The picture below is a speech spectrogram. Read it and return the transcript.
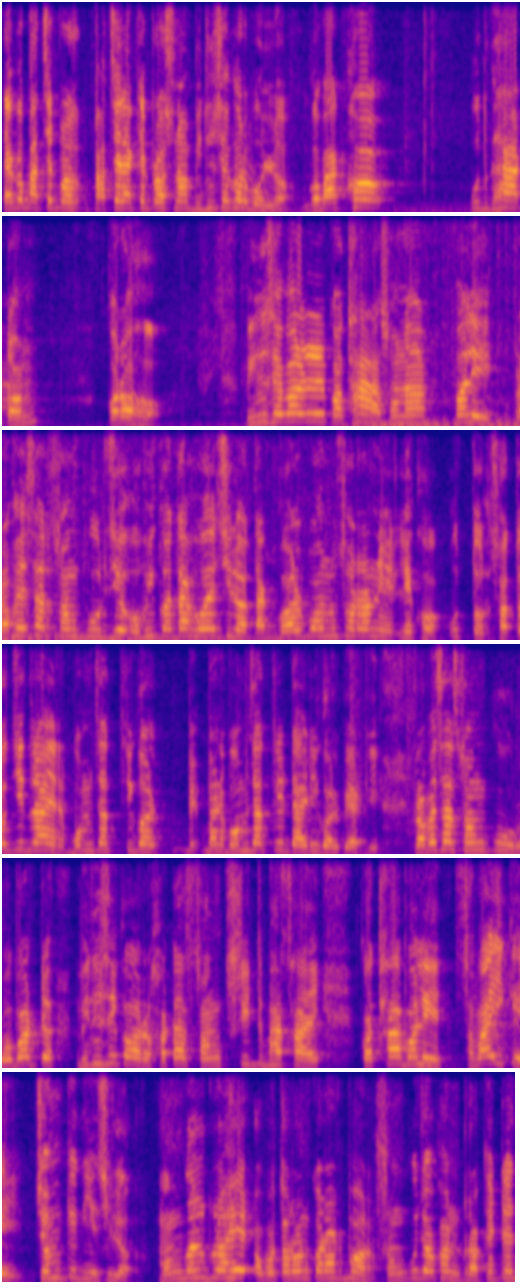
দেখো পাঁচের পাঁচের একের প্রশ্ন বিদুশেখর বলল, গবাক্ষ উদ্ঘাটন করহ। বিদুশেখরের কথা শোনার ফলে প্রফেসর শঙ্কুর যে অভিজ্ঞতা হয়েছিল তা গল্প অনুসরণে লেখো উত্তর, সত্যজিৎ রায়ের বোমযাত্রী গল্প মানে বোমযাত্রীর ডায়েরি গল্পে আর কি। প্রফেসর শঙ্কু, রোবট বিদুশেখর হঠাৎ সংস্কৃত ভাষায় কথা বলে সবাইকে চমকে দিয়েছিল। মঙ্গল গ্রহে অবতরণ করার পর শঙ্কু যখন রকেটের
